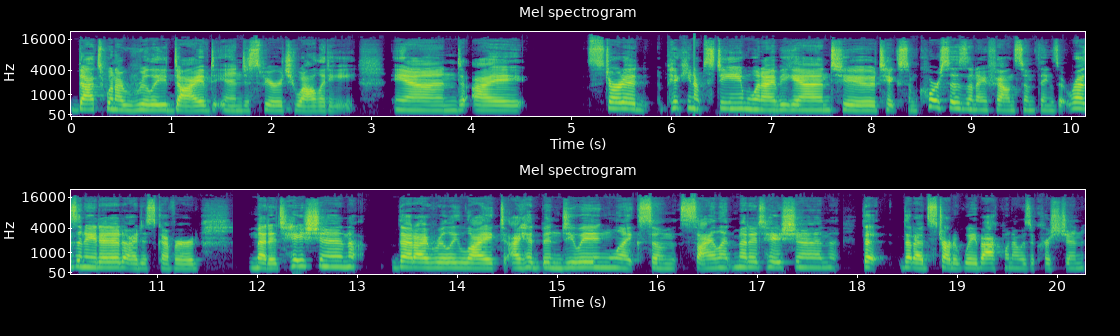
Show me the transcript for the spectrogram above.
that's when I really dived into spirituality. And I started picking up steam when I began to take some courses and I found some things that resonated. I discovered meditation that I really liked. I had been doing like some silent meditation that that I'd started way back when I was a Christian,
